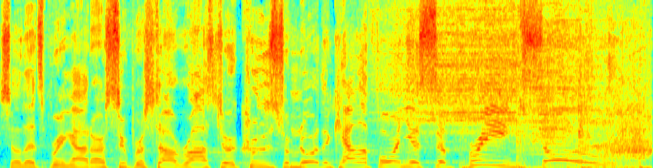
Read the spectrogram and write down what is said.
So let's bring out our superstar roster crews from Northern California, Supreme Soul.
